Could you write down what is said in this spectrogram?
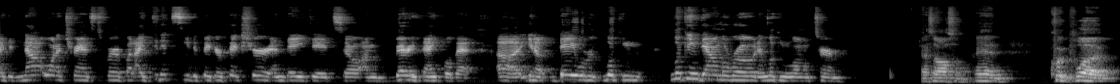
I did not want to transfer, but I didn't see the bigger picture, and they did. So I'm very thankful that uh, you know they were looking looking down the road and looking long term. That's awesome. And quick plug:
